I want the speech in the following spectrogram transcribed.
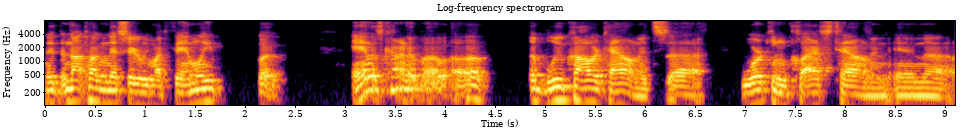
I'm not talking necessarily my family, but Anna's kind of a, a, a blue collar town. It's a working class town, and, and uh,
